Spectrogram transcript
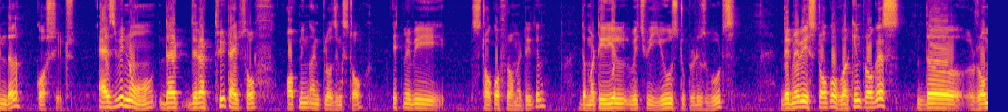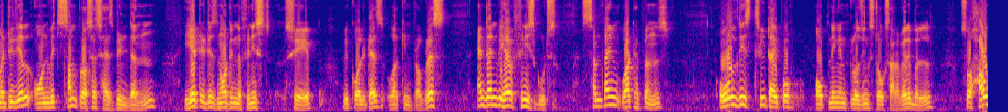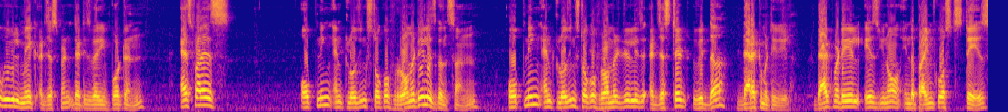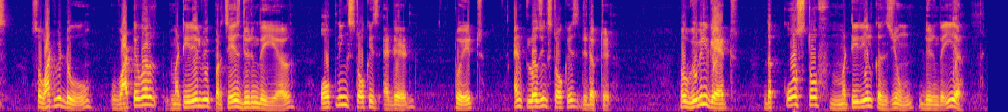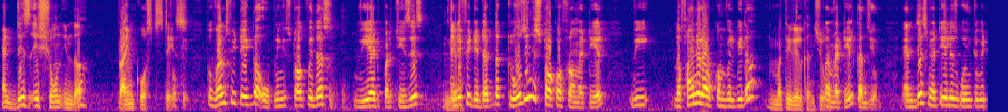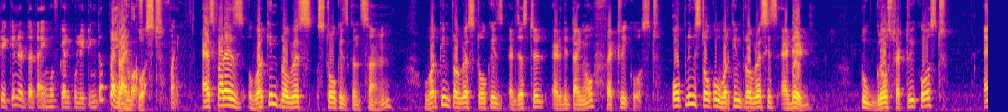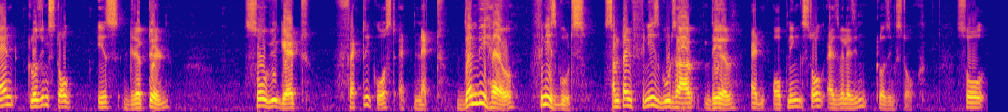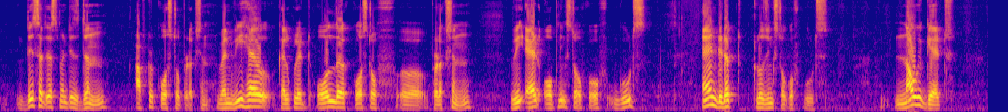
in the cost sheet. As we know that there are three types of opening and closing stock. It may be stock of raw material, the material which we use to produce goods. There may be stock of work in progress, the raw material on which some process has been done, yet it is not in the finished shape. We call it as work in progress. And then we have finished goods. Sometime what happens, all these three type of opening and closing stocks are available. So, how we will make adjustment that is very important. As far as opening and closing stock of raw material is concerned, opening and closing stock of raw material is adjusted with the direct material. Direct material is you know in the prime cost stage. So, what we do whatever material we purchase during the year opening stock is added to it and closing stock is deducted. So, we will get the cost of material consumed during the year and this is shown in the prime cost stage. Okay. So, once we take the opening stock with us, we add purchases and if we deduct the closing stock of raw material, we the final outcome will be the Material consumed. the material consumed and this material is going to be taken at the time of calculating the prime, Prime cost. cost. Fine. As far as work in progress stock is concerned, work in progress stock is adjusted at the time of factory cost. Opening stock of work in progress is added to gross factory cost and closing stock is deducted. So, we get factory cost at net. Then we have finished goods. Sometimes finished goods are there at opening stock as well as in closing stock. So, this adjustment is done after cost of production. When we have calculate all the cost of uh, production, we add opening stock of goods and deduct closing stock of goods. Now, we get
